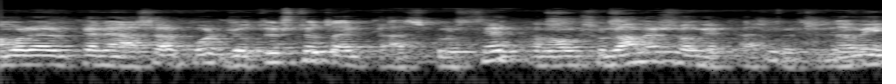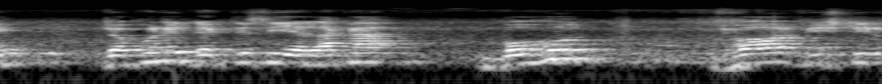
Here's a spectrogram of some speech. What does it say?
আমরা এখানে আসার পর যথেষ্ট তার কাজ করছে এবং সুনামের সঙ্গে কাজ করছে আমি যখনই দেখতেছি এলাকা, বহুত ঝড় বৃষ্টির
